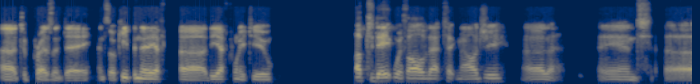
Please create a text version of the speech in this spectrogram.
uh, to present day. And so keeping the F, uh, the F twenty two up to date with all of that technology, uh, and uh,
